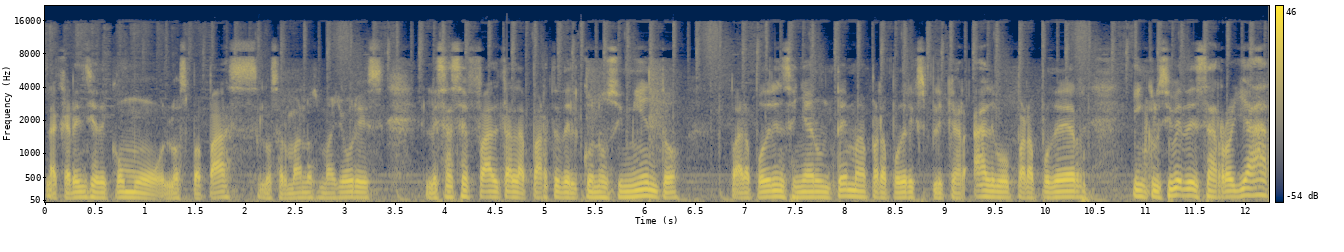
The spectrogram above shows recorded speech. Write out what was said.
la carencia de cómo los papás, los hermanos mayores, les hace falta la parte del conocimiento para poder enseñar un tema, para poder explicar algo, para poder inclusive desarrollar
